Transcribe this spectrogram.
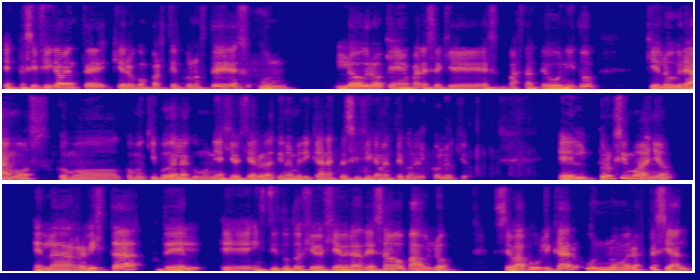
específicamente quiero compartir con ustedes un logro que a mí me parece que es bastante bonito, que logramos como, equipo de la comunidad geográfica latinoamericana, específicamente con el coloquio. El próximo año, en la revista del eh, Instituto GeoGebra de Sao Paulo, se va a publicar un número especial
